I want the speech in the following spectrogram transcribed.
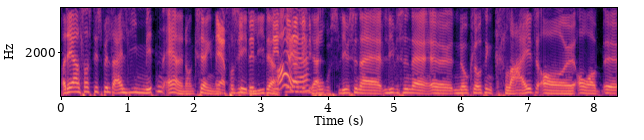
Og det er altså også det spil, der er lige i midten af annonceringen. Man Ja, præcis. se det, lige der. Det, det, det er ja. lidt i fokus. Lige ved siden af, lige ved siden af uh, No Clothing Clyde og uh, over, uh,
